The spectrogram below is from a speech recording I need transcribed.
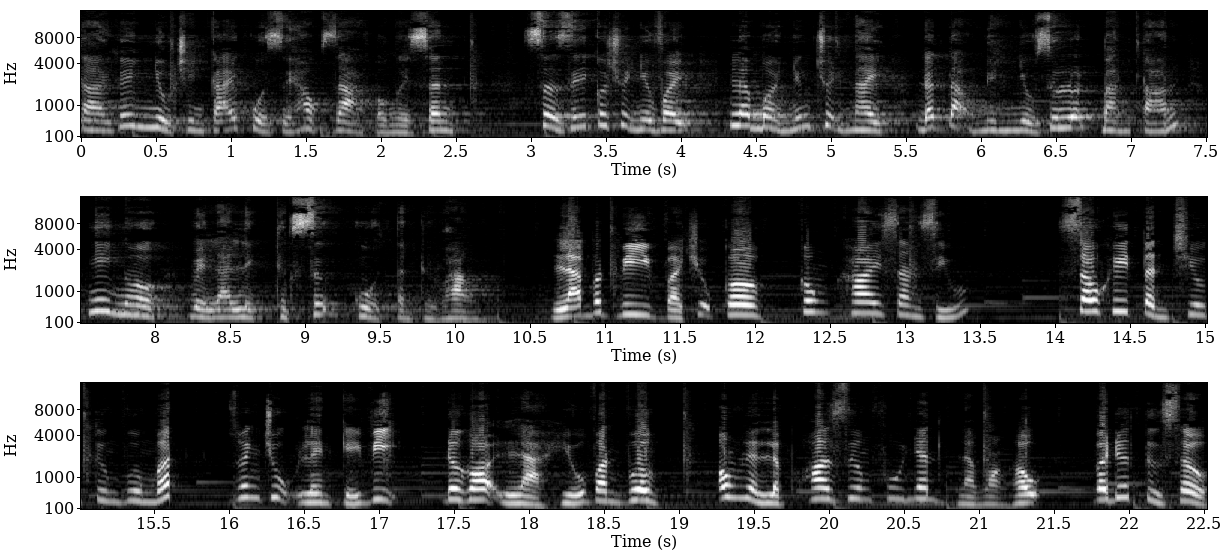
tài gây nhiều tranh cãi của giới học giả và người dân. Sở dĩ có chuyện như vậy là bởi những chuyện này đã tạo nên nhiều dư luận bàn tán, nghi ngờ về la lịch thực sự của Tần Thủy Hoàng. Lã Bất Vi và Triệu Cơ công khai gian díu. Sau khi Tần Chiêu Tương Vương mất, Doanh Trụ lên kế vị, được gọi là Hiếu Văn Vương. Ông liền lập Hoa Dương Phu Nhân làm hoàng hậu và đưa Tử Sở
